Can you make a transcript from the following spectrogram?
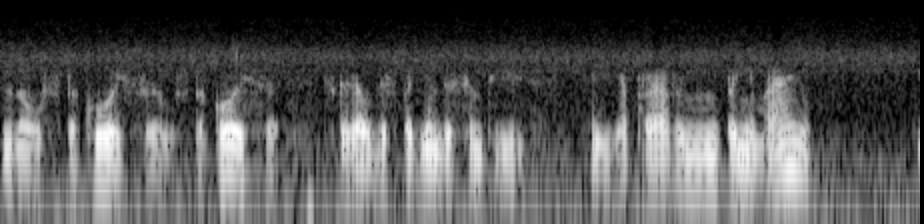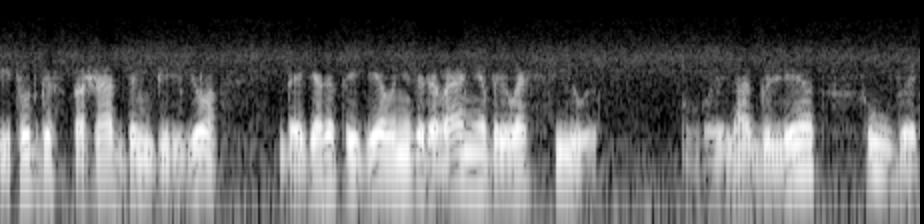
«Ну, успокойся, успокойся», — сказал господин де Сентвиль. «Я, право, не понимаю». И тут госпожа Домберье, дойдя до предела негодования, обрела силы. «Вы наглец, сударь,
